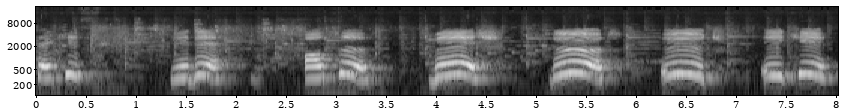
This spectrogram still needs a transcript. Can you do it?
8 7 6 5 4 3 2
